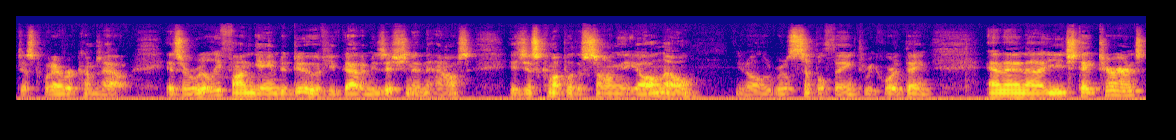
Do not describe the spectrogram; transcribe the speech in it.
just whatever comes out. It's a really fun game to do if you've got a musician in the house. Is just come up with a song that you all know, you know, a real simple thing, three chord thing, and then uh, you each take turns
